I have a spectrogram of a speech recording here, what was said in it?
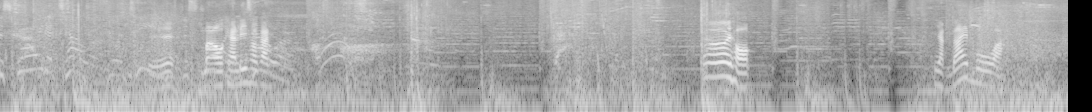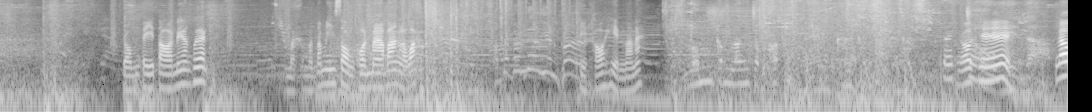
destroyed a tower. Your team เอ๊ะ has destroyed มาเอาแครี่ a เข้ากัน tower. เอ้ยหอก อยากได้บัวโจมตีต่อเนื่องเพื่อนมามันต้องมีส่งคนมาบ้างเหรอวะโอเคเขาเห็นแล้วนะลมกำลังจะพัด โอเคดาบแล้ว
